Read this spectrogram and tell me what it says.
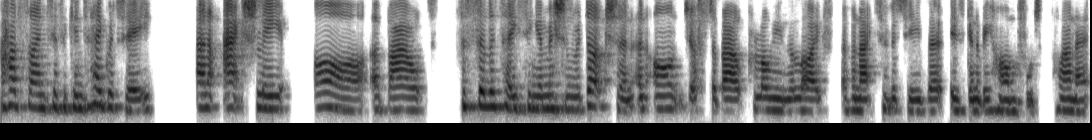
have scientific integrity and actually are about facilitating emission reduction and aren't just about prolonging the life of an activity that is going to be harmful to the planet.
